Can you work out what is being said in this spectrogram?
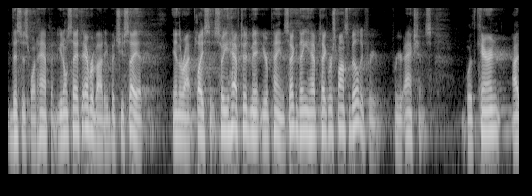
This is what happened, you don't say it to everybody, but you say it in the right places. So you have to admit your pain. The second thing, you have to take responsibility for your, for your actions. With Karen, I,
